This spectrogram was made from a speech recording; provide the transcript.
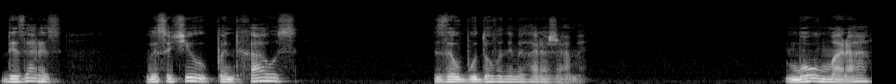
де зараз височив пентхаус за вбудованими гаражами. Мов мара,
